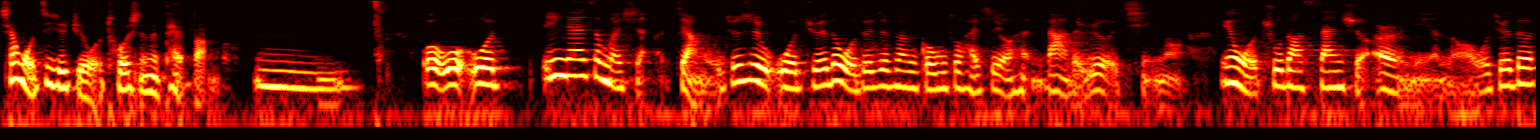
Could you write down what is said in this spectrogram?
像我自己就觉得我脱身的太棒了。嗯，我我我。应该这么想讲，就是我觉得我对这份工作还是有很大的热情哦，因为我出道三十二年了，我觉得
